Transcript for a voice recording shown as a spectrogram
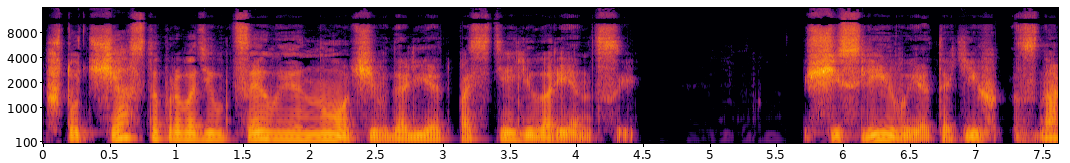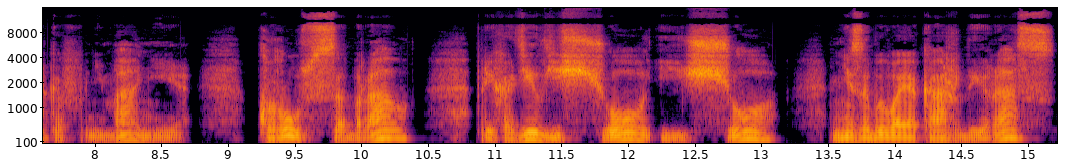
что часто проводил целые ночи вдали от постели Лоренции. Счастливый от таких знаков внимания, Круз собрал, приходил еще и еще, не забывая каждый раз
